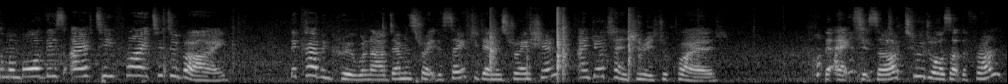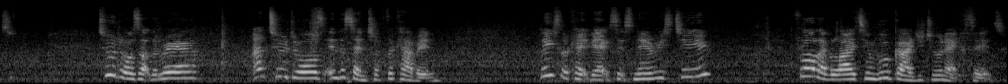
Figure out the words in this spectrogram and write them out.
Welcome on board this IFT flight to Dubai. The cabin crew will now demonstrate the safety demonstration and your attention is required. The exits are two doors at the front, two doors at the rear and two doors in the centre of the cabin. Please locate the exits nearest to you. Floor level lighting will guide you to an exit.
